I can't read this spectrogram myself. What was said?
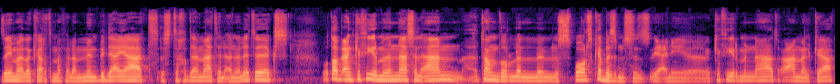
زي ما ذكرت مثلا من بدايات استخدامات ال analytics وطبعا كثير من الناس الآن تنظر لل sports ك business يعني آه، كثير منها تعامل ك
